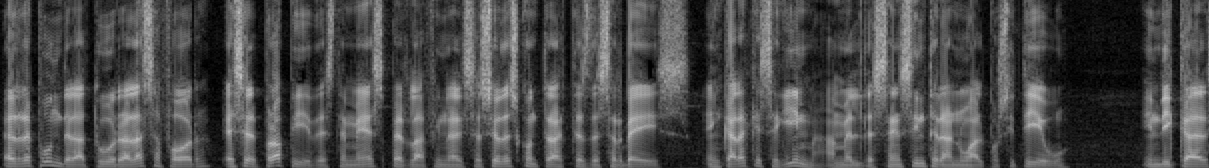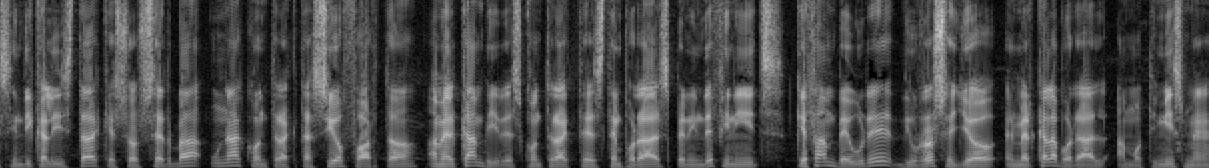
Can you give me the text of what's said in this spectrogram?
el repunt de l'atur a la Safor és el propi d'este mes per la finalització dels contractes de serveis, encara que seguim amb el descens interanual positiu. Indica el sindicalista que s'observa una contractació forta amb el canvi dels contractes temporals per indefinits que fan veure, diu Rosselló, el mercat laboral amb optimisme.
